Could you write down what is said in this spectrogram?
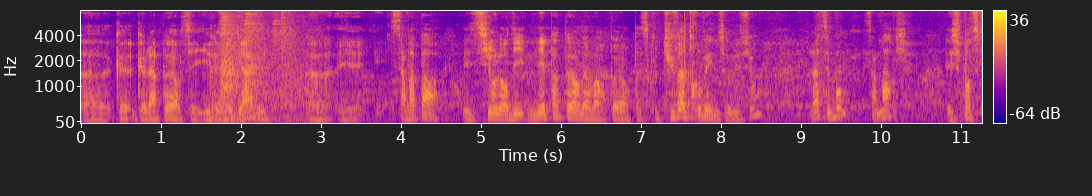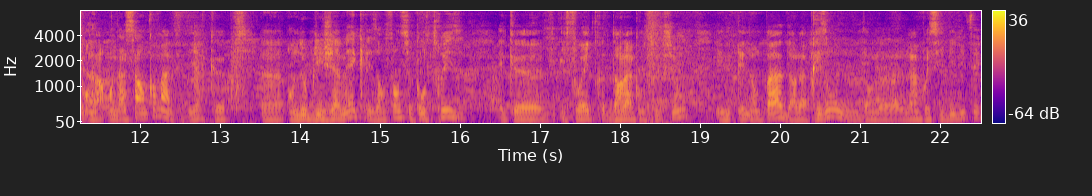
euh, que, que la peur c'est irrémédiable, euh, et, et ça va pas. Mais si on leur dit n'aie pas peur d'avoir peur parce que tu vas trouver une solution, là c'est bon, ça marche. Et je pense qu'on a, on a ça en commun, c'est-à-dire que euh, on n'oublie jamais que les enfants se construisent et qu'il faut être dans la construction et, et non pas dans la prison ou dans le- l'impossibilité.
